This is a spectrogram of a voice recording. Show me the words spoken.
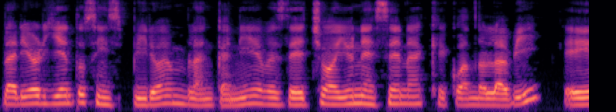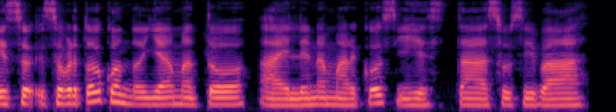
Darío Argento se inspiró en Blancanieves. De hecho, hay una escena que cuando la vi, eh, sobre todo cuando ya mató a Elena Marcos y está Susy va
